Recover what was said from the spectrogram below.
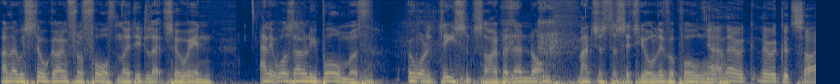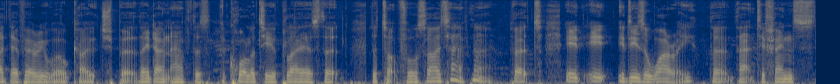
And they were still going for a fourth, and they did let two in. And it was only Bournemouth, who were a decent side, but they're not Manchester City or Liverpool. Yeah, or, they're a, they're a good side. They're very well coached, but they don't have the, the quality of players that the top four sides have. No, but it, it, it is a worry that that defence.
